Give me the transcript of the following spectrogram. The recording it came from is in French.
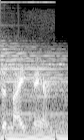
Was a nightmare.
